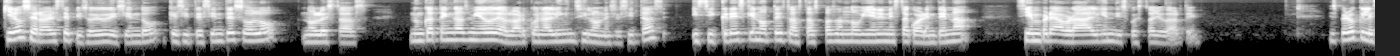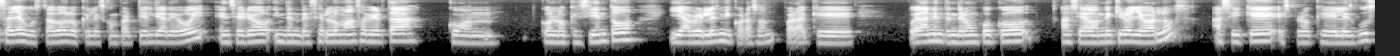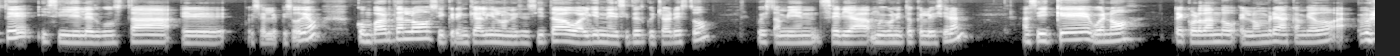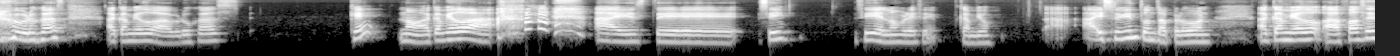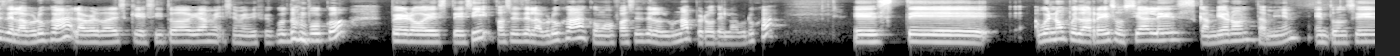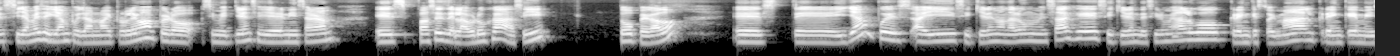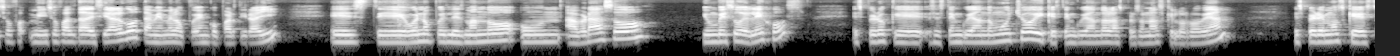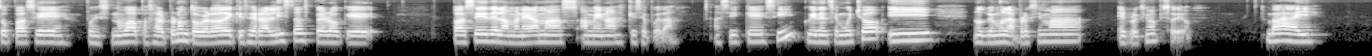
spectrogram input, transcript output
Quiero cerrar este episodio diciendo que si te sientes solo, no lo estás. Nunca tengas miedo de hablar con alguien si lo necesitas y si crees que no te estás pasando bien en esta cuarentena, siempre habrá alguien dispuesto a ayudarte. Espero que les haya gustado lo que les compartí el día de hoy. En serio, intenté ser lo más abierta con, con lo que siento y abrirles mi corazón para que puedan entender un poco hacia dónde quiero llevarlos. Así que espero que les guste y si les gusta eh, pues el episodio, compártanlo si creen que alguien lo necesita o alguien necesita escuchar esto pues también sería muy bonito que lo hicieran. Así que, bueno, recordando, el nombre ha cambiado a brujas, ha cambiado a brujas. ¿Qué? No, ha cambiado a. a este. Sí, sí, el nombre se cambió. Ay, soy bien tonta, perdón. Ha cambiado a fases de la bruja. La verdad es que sí, todavía se me dificulta un poco. Pero este, sí, fases de la bruja, como fases de la luna, pero de la bruja. Este, bueno, pues las redes sociales cambiaron también. Entonces, si ya me seguían, pues ya no hay problema. Pero si me quieren seguir en Instagram, es Fases de la Bruja, así, todo pegado. Este, y ya, pues ahí si quieren mandar algún mensaje, si quieren decirme algo, creen que estoy mal, creen que me hizo, me hizo falta decir algo, también me lo pueden compartir ahí. Este, bueno, pues les mando un abrazo y un beso de lejos. Espero que se estén cuidando mucho y que estén cuidando a las personas que los rodean. Esperemos que esto pase, pues no va a pasar pronto, ¿verdad? Hay que ser realistas, pero que pase de la manera más amena que se pueda. Así que sí, cuídense mucho y nos vemos la próxima, el próximo episodio. Bye.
